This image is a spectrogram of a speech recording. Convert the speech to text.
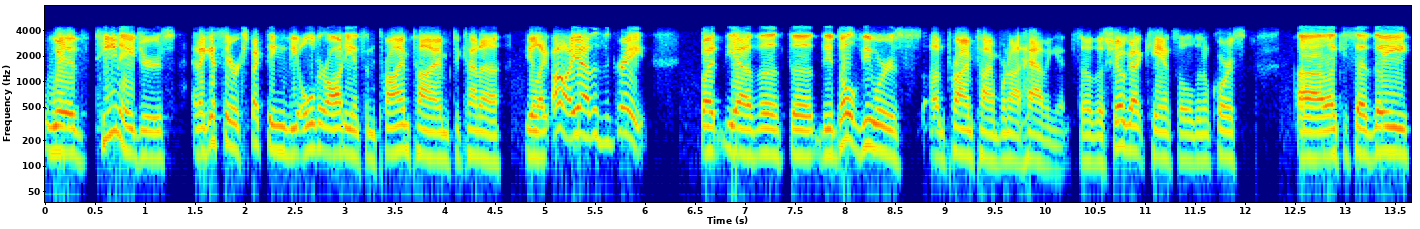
with teenagers, and I guess they were expecting the older audience in prime time to kind of be like, oh yeah, this is great. But yeah, the, the the adult viewers on prime time were not having it, so the show got canceled. And of course, uh, like you said, they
